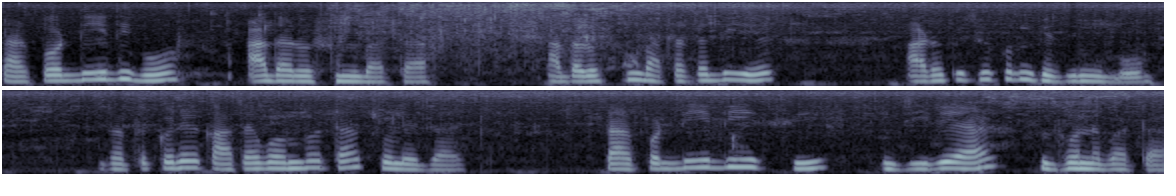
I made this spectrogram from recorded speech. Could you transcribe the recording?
তারপর দিয়ে দিব আদা রসুন বাটা। আদা রসুন বাটাটা দিয়ে আরও কিছুক্ষণ ভেজে নিব, যাতে করে কাঁচা গন্ধটা চলে যায়। তারপর দিয়ে দিয়েছি জিরে আর ধনে বাটা।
